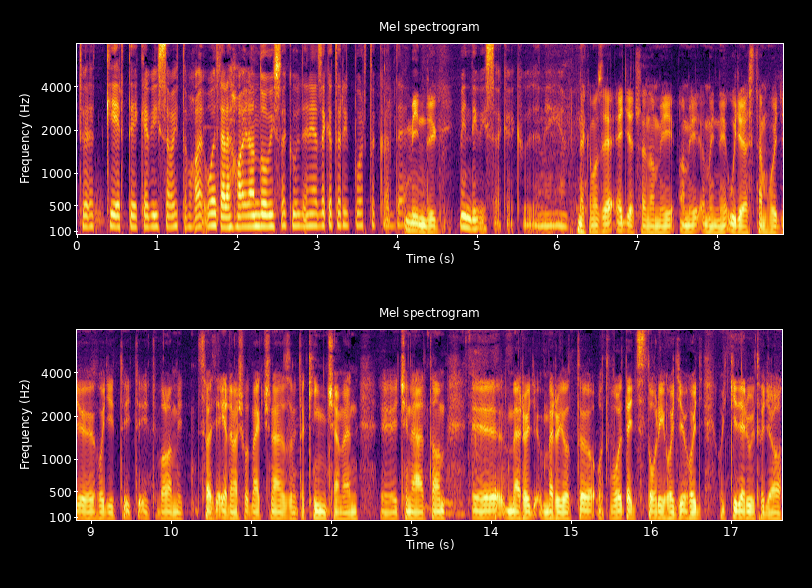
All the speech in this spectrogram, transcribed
tőled kértéke vissza, vagy te voltál-e hajlandó visszaküldeni ezeket a riportokat, de mindig. Mindig vissza kell küldeni, igen. Nekem az egyetlen, ami, ami, ami úgy éreztem, hogy, hogy itt, itt, itt valamit szóval érdemes volt megcsinálni, az, amit a kincsemen csináltam, mert hogy, mert hogy ott, ott volt egy sztori, hogy, hogy, hogy kiderült, hogy a,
